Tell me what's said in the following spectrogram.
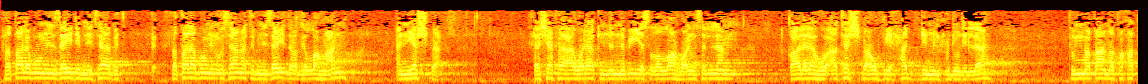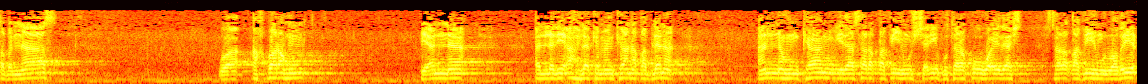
فطلبوا من زيد بن ثابت فطلبوا من أسامة بن زيد رضي الله عنه أن يشفع. فشفع ولكن النبي صلى الله عليه وسلم قال له أتشفع في حد من حدود الله؟ ثم قام فخطب الناس وأخبرهم بأن الذي أهلك من كان قبلنا أنهم كانوا إذا سرق فيهم الشريف تركوه وإذا سرق فيهم الوضيع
